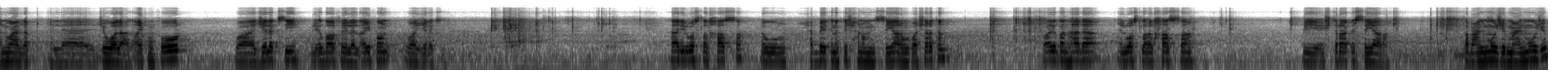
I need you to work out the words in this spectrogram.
أنواع الجوالات آيفون 4 وجالكسي بالإضافة للآيفون وجالكسي هذه الوصلة الخاصة. لو حبيت إنك تشحنه من السيارة مباشرة. وأيضا هذا الوصلة الخاصة باشتراك السيارة. طبعا الموجب مع الموجب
